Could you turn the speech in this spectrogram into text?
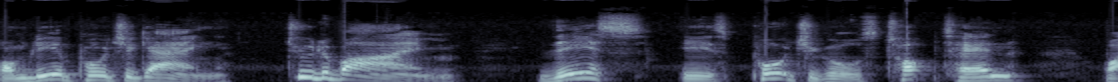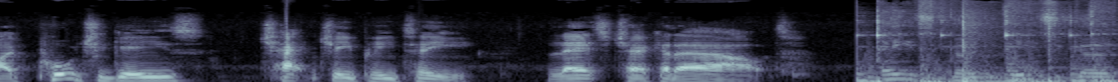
Bom dia Portugang, tudo bem? This is Portugal's Top 10 by Portuguese ChatGPT. Let's check it out. Good, good, good, good.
